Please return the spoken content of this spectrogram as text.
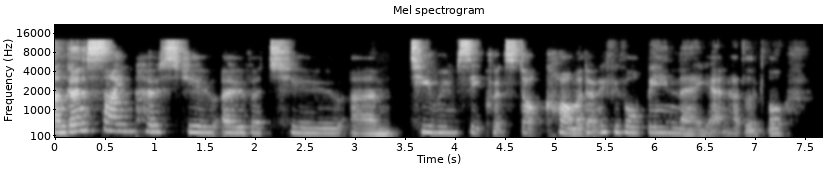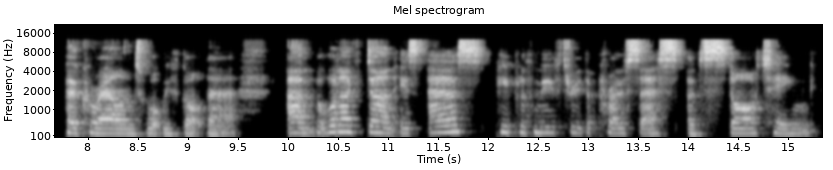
I'm going to signpost you over to um, tearoomsecrets.com. I don't know if you've all been there yet and had a little poke around what we've got there. Um, but what I've done is, as people have moved through the process of starting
